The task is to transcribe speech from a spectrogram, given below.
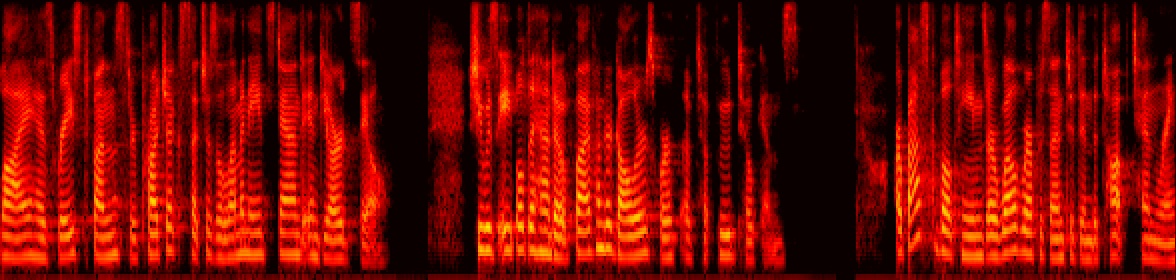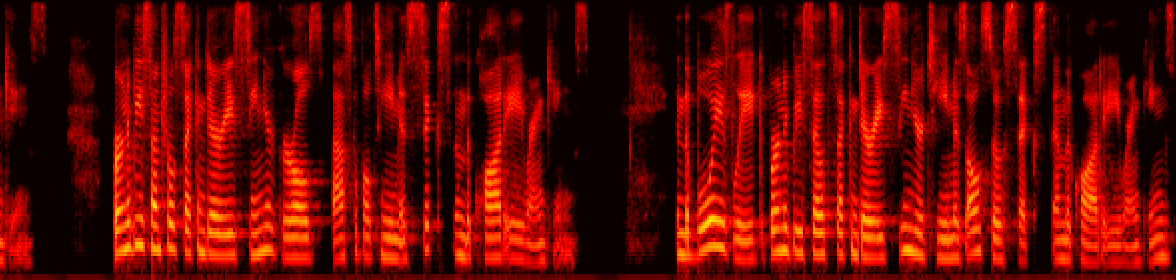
Lai has raised funds through projects such as a lemonade stand and yard sale. She was able to hand out $500 worth of to food tokens. Our basketball teams are well represented in the top 10 rankings. Burnaby Central Secondary's senior girls basketball team is sixth in the Quad A rankings. In the boys league, Burnaby South Secondary's senior team is also sixth in the Quad A rankings,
